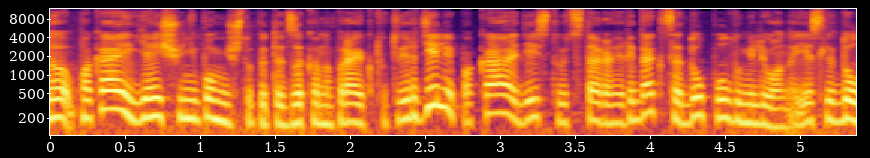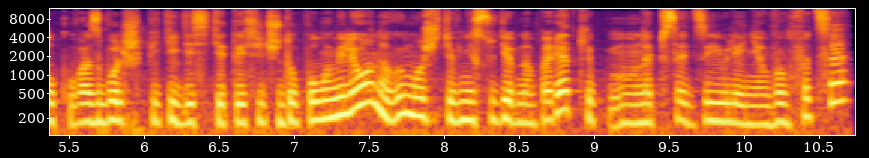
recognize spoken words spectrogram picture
Но пока я еще не помню, чтобы этот законопроект утвердили, пока действует старая редакция до полумиллиона. Если долг у вас больше 50 тысяч до полумиллиона, вы можете в внесудебном порядке написать заявление в МФЦ,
